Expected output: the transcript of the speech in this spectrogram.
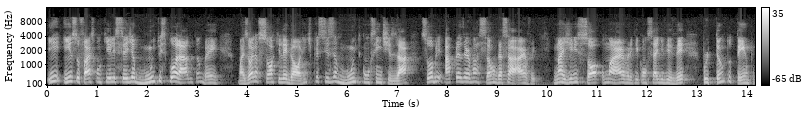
e isso faz com que ele seja muito explorado também. Mas olha só que legal, a gente precisa muito conscientizar sobre a preservação dessa árvore. Imagine só uma árvore que consegue viver por tanto tempo.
